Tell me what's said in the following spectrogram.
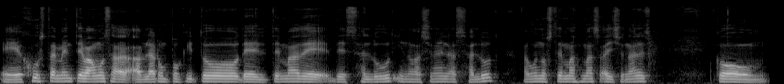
eh, justamente vamos a hablar un poquito del tema de, salud, innovación en la salud, algunos temas más adicionales con,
